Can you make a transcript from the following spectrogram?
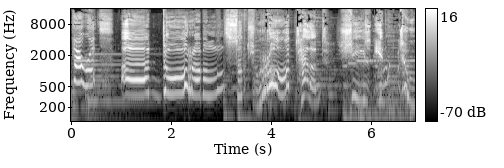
carrots. Adorable! Such raw talent. She's in too.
